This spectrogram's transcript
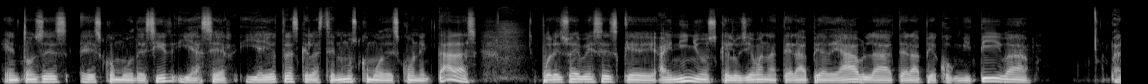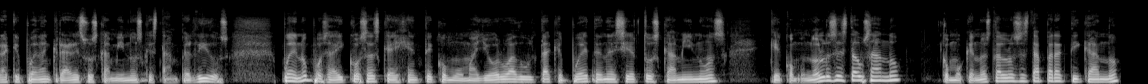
entonces es como decir y hacer. Y hay otras que las tenemos como desconectadas. Por eso hay veces que hay niños que los llevan a terapia de habla, terapia cognitiva, para que puedan crear esos caminos que están perdidos. Bueno, pues hay cosas que hay gente como mayor o adulta que puede tener ciertos caminos que como no los está usando, como que no está, los está practicando,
